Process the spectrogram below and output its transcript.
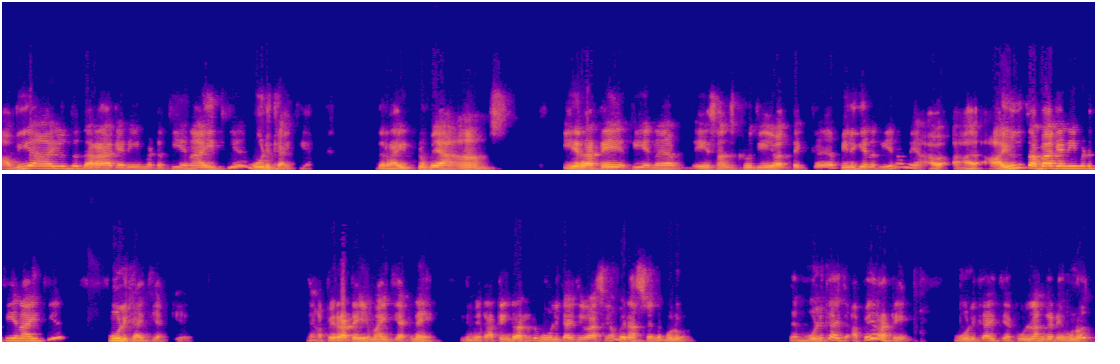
අවි ආයුධ දරා ගැනීමට තියෙන අයිතිය මූලික අයිතියක්. the right to bear arms. ඒ රටේ තියෙන ඒ සංස්කෘතිය ඒවත් එක්ක පිළිගෙන තියෙන මේ ආයුධ තබා ගැනීමට තියෙන අයිතිය මූලික අයිතියක් කියලා. දැන් අපේ රටේ එහෙම අයිතියක් නැහැ. ඉතින් මේ රටින් රටට මූලික අයිතිවාසිකම් වෙනස් වෙන්න පුළුවන්. දැන් මූලික අපේ රටේ මූලික අයිතියක් උල්ලංඝනය වුණොත්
